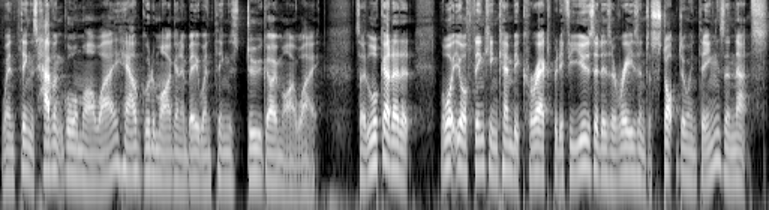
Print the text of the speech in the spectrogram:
when things haven't gone my way, how good am I going to be when things do go my way? So look at it. What you're thinking can be correct, but if you use it as a reason to stop doing things, and that's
